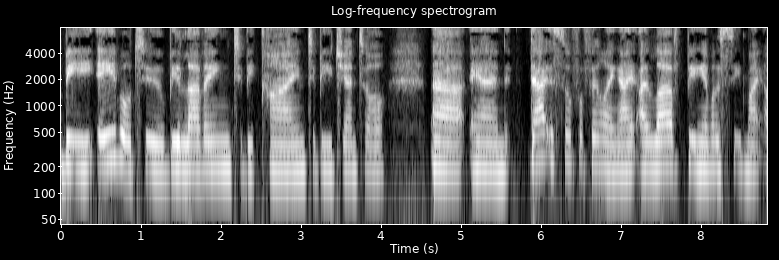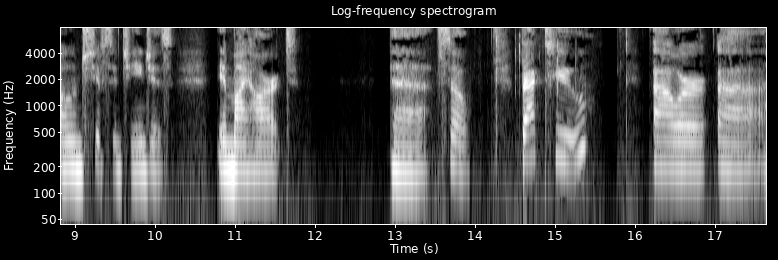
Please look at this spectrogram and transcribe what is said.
be able to be loving, to be kind, to be gentle, uh, and that is so fulfilling. I, I love being able to see my own shifts and changes in my heart. Uh, so, back to our uh,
